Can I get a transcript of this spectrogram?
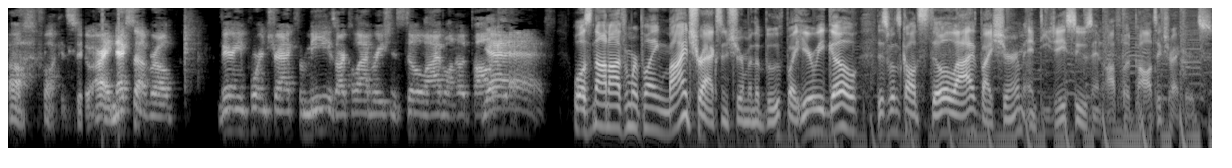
Oh, fuck fucking Sue. All right, next up, bro. very important track for me is our collaboration is still alive on Hood Politics. Yes. Well, it's not often we're playing my tracks in Sherm in the booth, but here we go. This one's called Still Alive by Sherm and DJ Susan off Hood Politics Records.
